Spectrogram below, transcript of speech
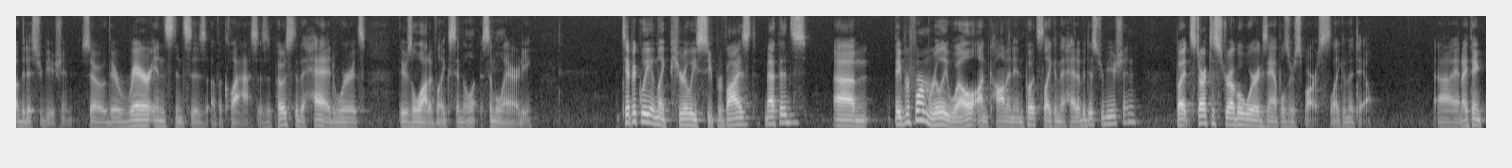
of the distribution. So they're rare instances of a class, as opposed to the head, where it's, there's a lot of like simil similarity. Typically in like purely supervised methods, um, they perform really well on common inputs, like in the head of a distribution, but start to struggle where examples are sparse, like in the tail. Uh, and I think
